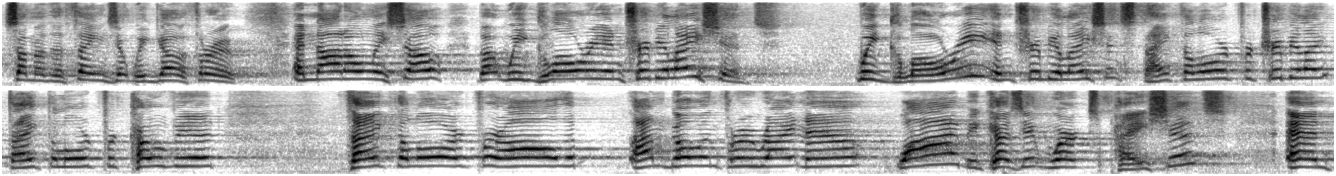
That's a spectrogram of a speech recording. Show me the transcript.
some of the things that we go through. And not only so, but we glory in tribulations. We glory in tribulations. Thank the Lord for tribulation. Thank the Lord for COVID. Thank the Lord for all that I'm going through right now. Why? Because it works patience. And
